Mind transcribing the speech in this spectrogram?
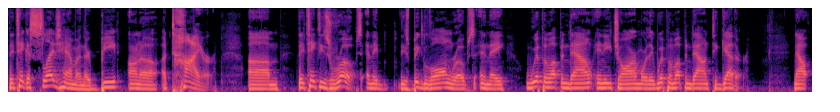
They take a sledgehammer and they're beat on a, a tire. Um, they take these ropes and they these big long ropes and they whip them up and down in each arm, or they whip them up and down together. Now,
